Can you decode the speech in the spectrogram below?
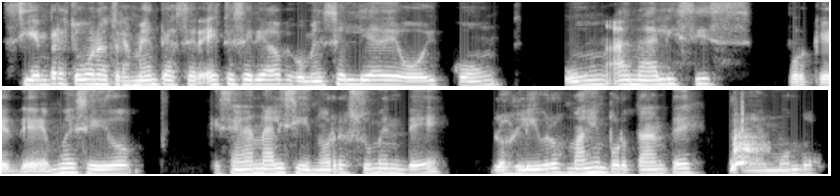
siempre estuvo en nuestras mentes hacer este seriado que comienza el día de hoy con un análisis, porque hemos decidido que sean análisis y no resumen de los libros más importantes en el mundo,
